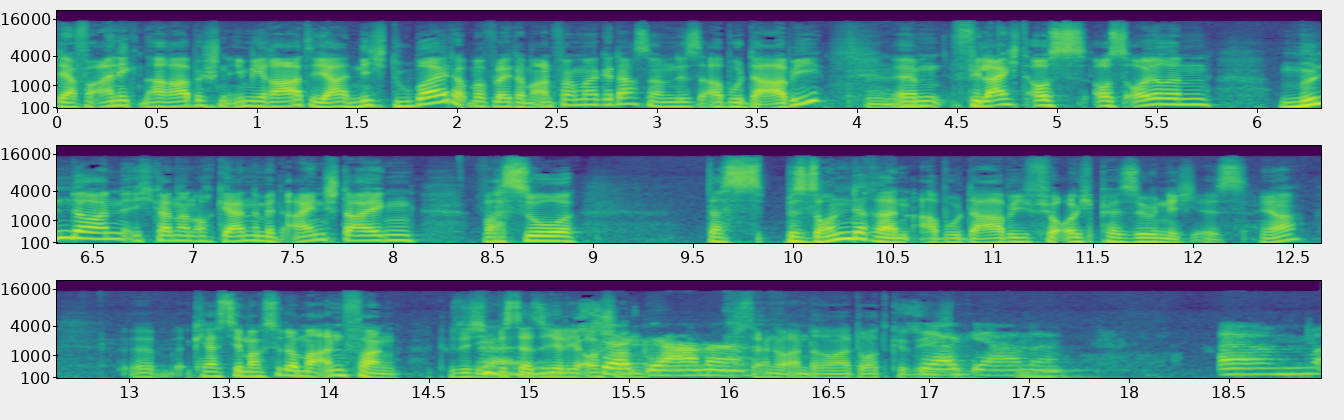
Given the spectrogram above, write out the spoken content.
der Vereinigten Arabischen Emirate, ja, nicht Dubai, da hat man vielleicht am Anfang mal gedacht, sondern das ist Abu Dhabi. Mhm. Ähm, vielleicht aus, aus euren Mündern, ich kann dann auch gerne mit einsteigen, was so das Besondere an Abu Dhabi für euch persönlich ist, ja? Äh, Kerstin, magst du da mal anfangen? Du bist ja, sicherlich auch schon gerne. das ein oder andere Mal dort gewesen. Sehr gerne. Mhm. Ähm,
